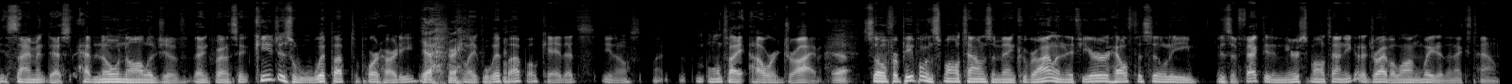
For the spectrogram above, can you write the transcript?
the assignment desk, have no knowledge of Vancouver Island. Say, can you just whip up to Port Hardy? Yeah, right. Like whip up. Okay, that's you know multi-hour drive. Yeah. So for people in small towns in Vancouver Island, if your health facility is affected in your small town, you got to drive a long way to the next town.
